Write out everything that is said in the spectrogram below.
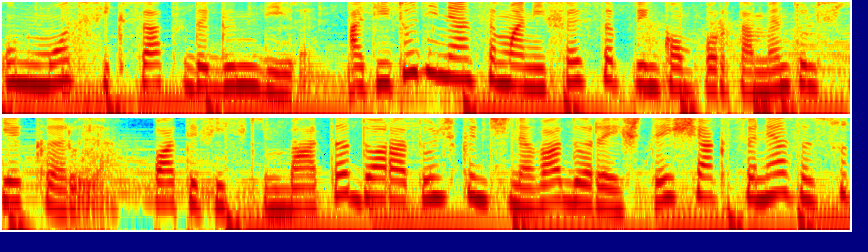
un mod fixat de gândire. Atitudinea se manifestă prin comportamentul fiecăruia. Poate fi schimbată doar atunci când cineva dorește și acționează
